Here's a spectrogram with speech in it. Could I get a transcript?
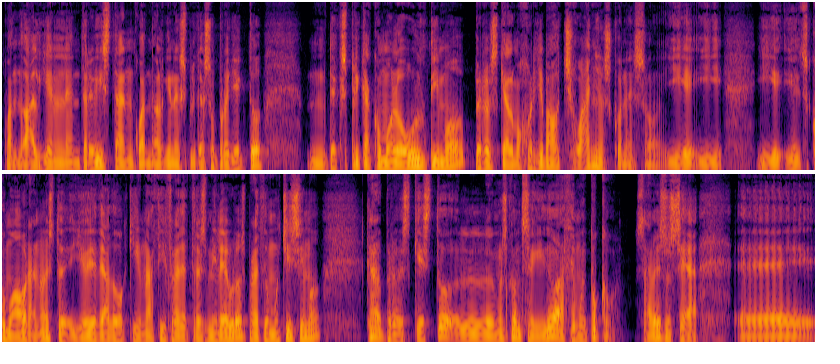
Cuando a alguien le entrevistan, cuando alguien explica su proyecto, Mm, te explica como lo último, pero es que a lo mejor lleva ocho años con eso. Y, es como ahora, ¿no? Esto, yo he dado aquí una cifra de 3.000 euros, parece muchísimo. Claro, pero es que esto lo hemos conseguido hace muy poco, ¿sabes? O sea, eh,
